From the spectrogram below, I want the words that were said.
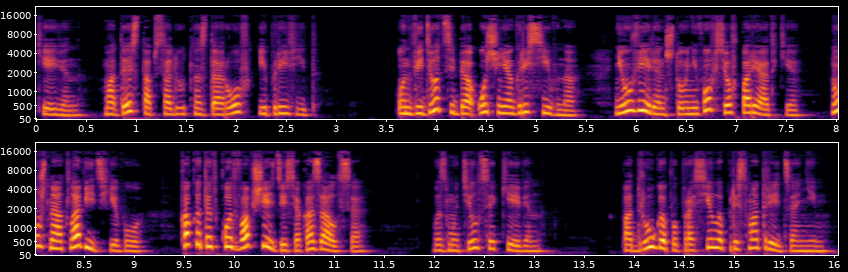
Кевин, Модест абсолютно здоров и привит. Он ведет себя очень агрессивно. Не уверен, что у него все в порядке, Нужно отловить его. Как этот кот вообще здесь оказался?» Возмутился Кевин. Подруга попросила присмотреть за ним.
